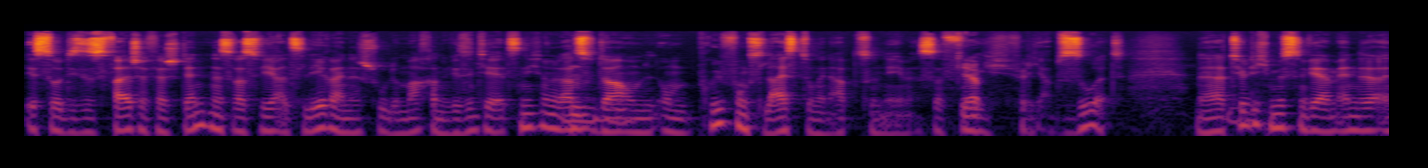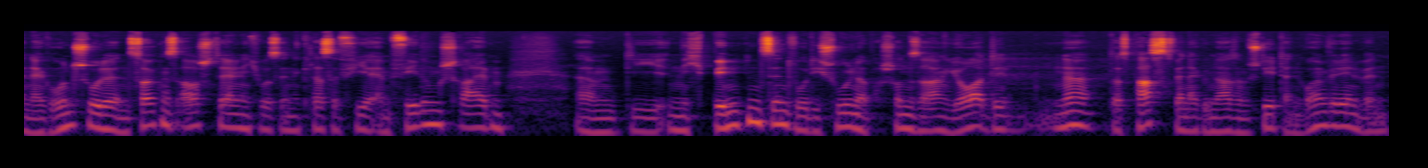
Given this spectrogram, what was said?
ist so dieses falsche Verständnis, was wir als Lehrer in der Schule machen. Wir sind ja jetzt nicht nur dazu da, um, um Prüfungsleistungen abzunehmen. Das ist ja völlig, völlig absurd. Na, natürlich müssen wir am Ende in der Grundschule ein Zeugnis ausstellen. Ich muss in Klasse 4 Empfehlungen schreiben, ähm, die nicht bindend sind, wo die Schulen aber schon sagen, ja, den, ne, das passt, wenn der Gymnasium steht, dann wollen wir den. Wenn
